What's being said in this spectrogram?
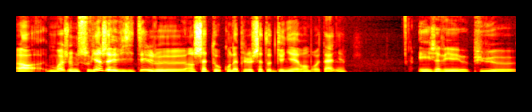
Alors, moi, je me souviens, j'avais visité un château qu'on appelait le château de Guenièvre en Bretagne. Et j'avais euh, pu. euh,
